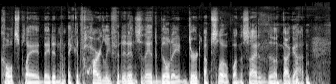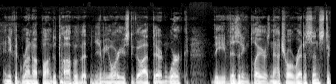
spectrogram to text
Colts played, they didn't they could hardly fit it in, so they had to build a dirt upslope on the side of the dugout, and you could run up on the top of it. And Jimmy Orr used to go out there and work the visiting players' natural reticence to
